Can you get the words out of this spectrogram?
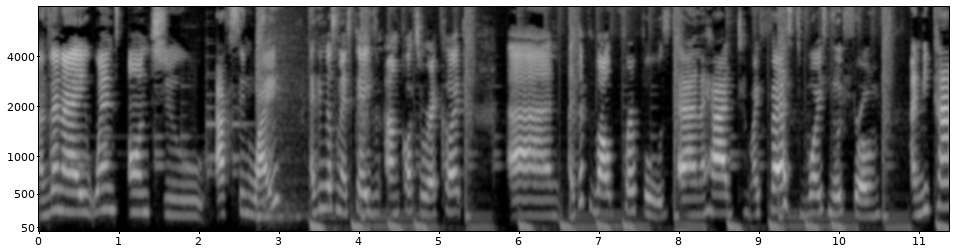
And then I went on to asking why. I think that's when I stayed in Anchor to record. And I talked about purpose. And I had my first voice note from Anika.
